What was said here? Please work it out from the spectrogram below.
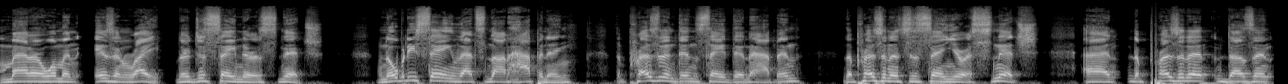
man or woman, isn't right. They're just saying they're a snitch. Nobody's saying that's not happening. The president didn't say it didn't happen. The president's just saying you're a snitch. And the president doesn't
